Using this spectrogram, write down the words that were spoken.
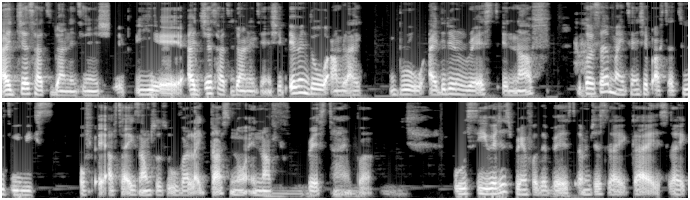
I just had to do an internship. Yeah, I just had to do an internship, even though I'm like, bro, I didn't rest enough because I my internship after two, three weeks of eh, after exams was over. Like that's not enough rest time, but we'll see. We're just praying for the best. I'm just like, guys, like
